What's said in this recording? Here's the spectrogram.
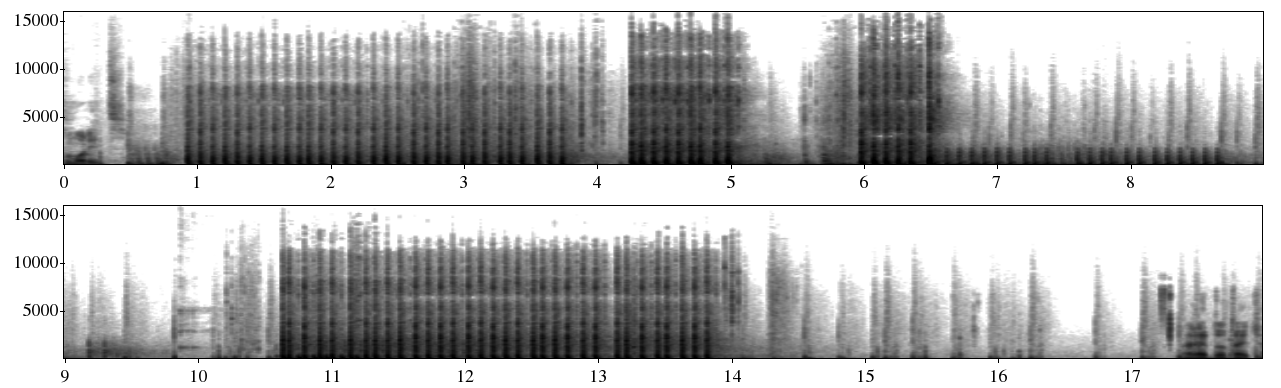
Sper să muriți. Red dot aici.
